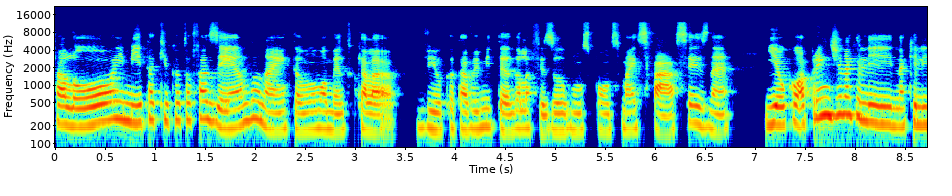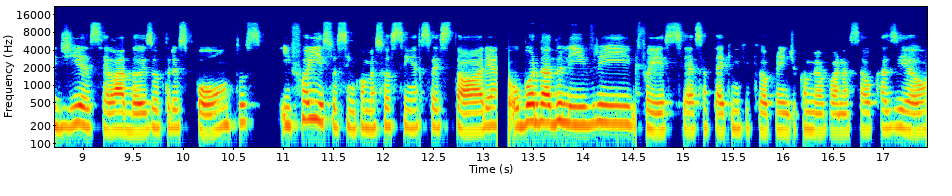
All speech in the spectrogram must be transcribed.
falou, imita aqui o que eu estou fazendo, né? Então, no momento que ela viu que eu estava imitando, ela fez alguns pontos mais fáceis, né? E eu aprendi naquele, naquele dia, sei lá, dois ou três pontos. E foi isso, assim, começou assim essa história. O bordado livre foi esse, essa técnica que eu aprendi com a minha avó nessa ocasião.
